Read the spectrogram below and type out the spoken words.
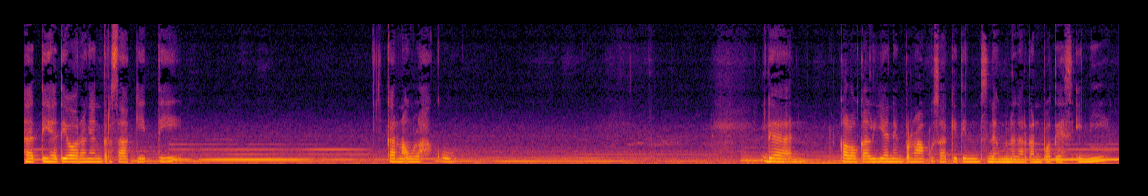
hati-hati orang yang tersakiti karena ulahku. Dan kalau kalian yang pernah aku sakitin sedang mendengarkan podcast ini,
